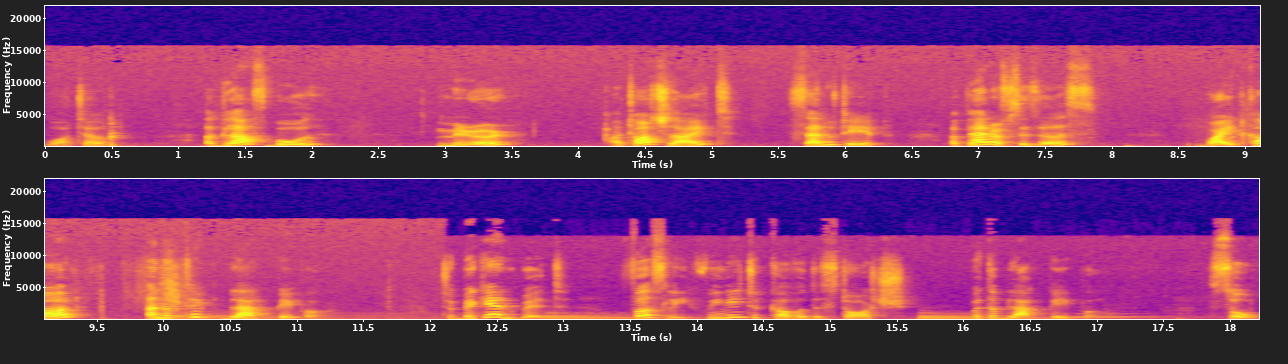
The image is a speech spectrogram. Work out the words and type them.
water, a glass bowl, mirror, a torchlight, sellotape, a pair of scissors, white card and a thick black paper. To begin with, firstly we need to cover this torch with the black paper. So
